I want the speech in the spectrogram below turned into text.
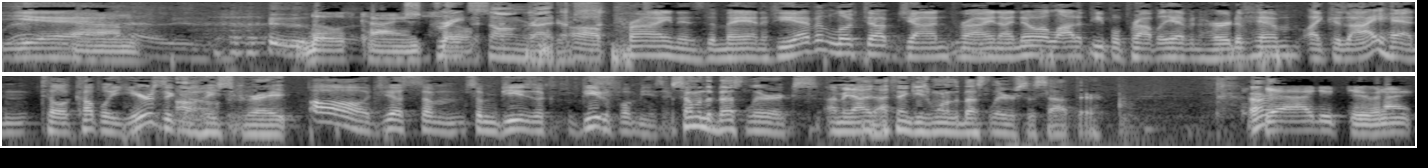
Yeah. Um, those kinds. Great so. songwriters. Oh, Prine is the man. If you haven't looked up John Prine, I know a lot of people probably haven't heard of him, like because I hadn't till a couple of years ago. Oh, he's great. Oh, just some some music, beautiful music. Some of the best lyrics. I mean, I, I think he's one of the best lyricists out there. Yeah, I do too, and I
